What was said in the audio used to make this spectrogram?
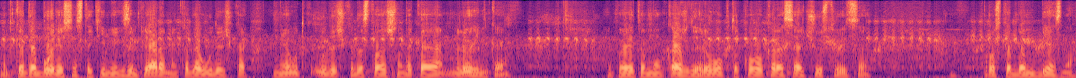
Вот когда борешься с такими экземплярами, когда удочка, у меня удочка достаточно такая легенькая, и поэтому каждый рывок такого карася чувствуется просто бомбезно.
